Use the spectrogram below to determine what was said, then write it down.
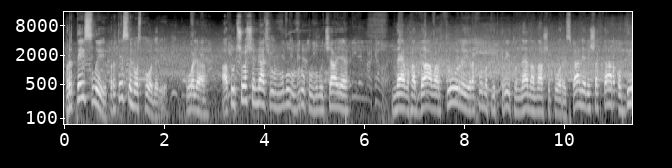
Притисли, притисли господарі. Оля. А тут що ще м'яч в, руку влучає? Не вгадав Артур і рахунок відкрито не на нашу користь. Калярі Шахтар 1-0.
